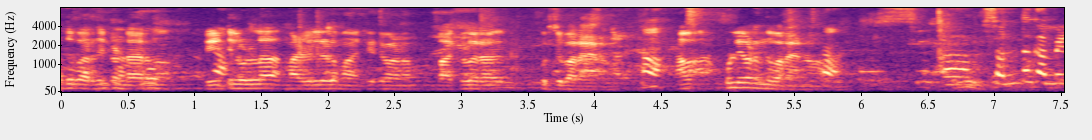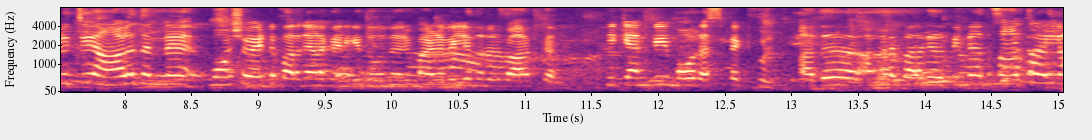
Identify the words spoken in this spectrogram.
ഇത് പറഞ്ഞിട്ടുണ്ടായിരുന്നു. വീട്ടിലുള്ള മഴവിലുള്ള മാറ്റിയിട്ട് വേണം. ബാക്കിയുള്ളവരെ കുറിച്ച് പറയാനോ? പുള്ളിയോട് എന്ത് പറയാനോ? സ്വന്തം കമ്മ്യൂണിറ്റി ആൾ തന്നെ മോശമായിട്ട് പറഞ്ഞാണൊക്കെ എനിക്ക് തോന്നുന്നത്. ഒരു മഴവില്ല് എന്നുള്ളൊരു വാക്ക്. He can be more respectful അത് അങ്ങനെ പറഞ്ഞത്. പിന്നെ അത് മാത്രമല്ല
